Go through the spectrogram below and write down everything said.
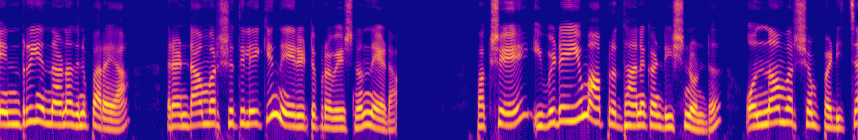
എൻട്രി എന്നാണ് അതിന് പറയാ. രണ്ടാം വർഷത്തിലേക്ക് നേരിട്ട് പ്രവേശനം നേടാം. പക്ഷേ ഇവിടെയും ആ പ്രധാന കണ്ടീഷനുണ്ട് ഒന്നാം വർഷം പഠിച്ച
